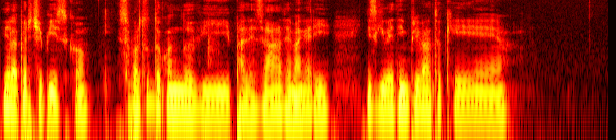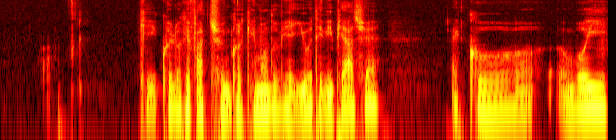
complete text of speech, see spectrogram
io la percepisco, soprattutto quando vi palesate, magari vi scrivete in privato che, che quello che faccio in qualche modo vi aiuta e vi piace, ecco, voi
